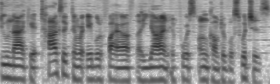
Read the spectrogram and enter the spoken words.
do not get toxic, then we're able to fire off a Yawn and force uncomfortable switches.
